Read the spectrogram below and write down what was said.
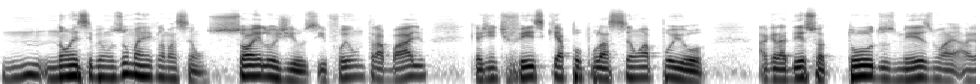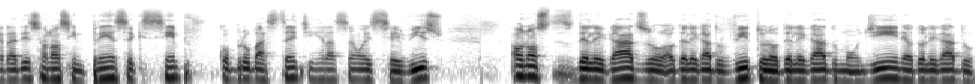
Não recebemos uma reclamação, só elogios. E foi um trabalho que a gente fez que a população apoiou. Agradeço a todos mesmo, agradeço a nossa imprensa que sempre cobrou bastante em relação a esse serviço aos nossos delegados, ao delegado Vitor, ao delegado Mondini, ao delegado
